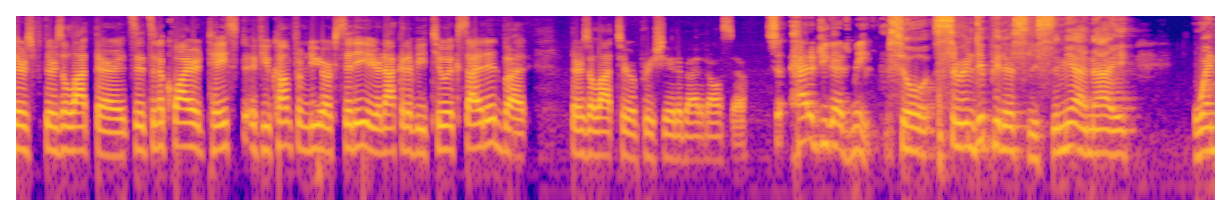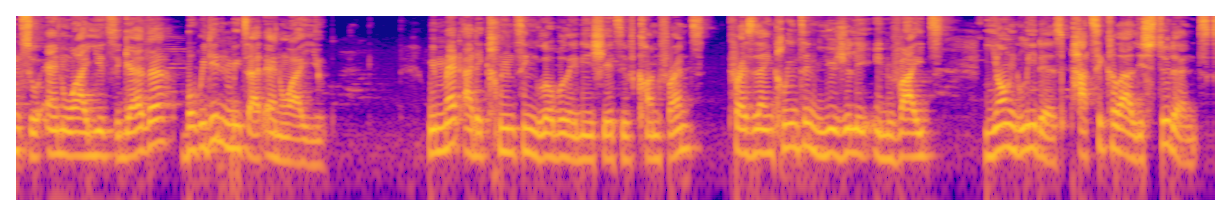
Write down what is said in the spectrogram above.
there's there's a lot there. It's it's an acquired taste. If you come from New York City, you're not going to be too excited, but there's a lot to appreciate about it also. So how did you guys meet? So serendipitously, Samir and I went to NYU together, but we didn't meet at NYU. We met at a Clinton Global Initiative conference. President Clinton usually invites young leaders, particularly students,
